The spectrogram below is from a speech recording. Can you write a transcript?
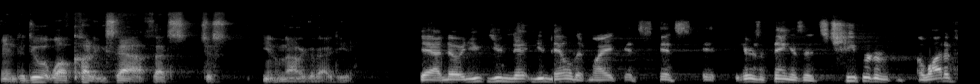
And to do it while cutting staff, that's just you know not a good idea. Yeah, no, you you you nailed it, Mike. It's it's it, here's the thing: is it's cheaper to a lot of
